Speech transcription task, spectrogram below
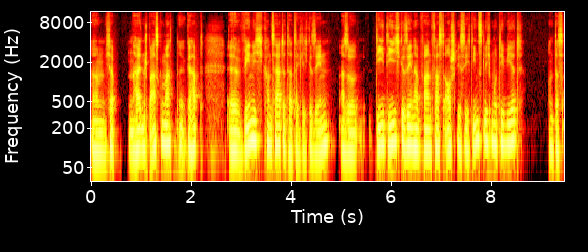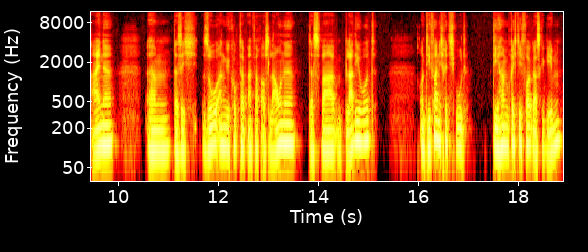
Ähm, ich habe einen heiden Spaß gemacht, äh, gehabt, äh, wenig Konzerte tatsächlich gesehen. Also die, die ich gesehen habe, waren fast ausschließlich dienstlich motiviert. Und das eine, ähm, das ich so angeguckt habe, einfach aus Laune, das war Bloodywood. Und die fand ich richtig gut. Die haben richtig Vollgas gegeben.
